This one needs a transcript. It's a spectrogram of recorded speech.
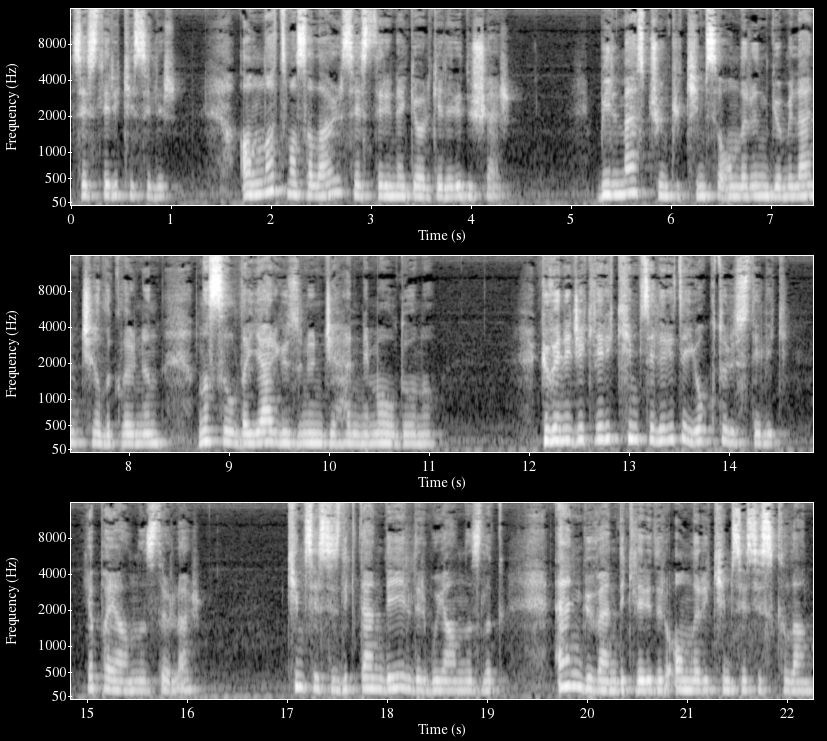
sesleri kesilir. Anlatmasalar seslerine gölgeleri düşer. Bilmez çünkü kimse onların gömülen çığlıklarının nasıl da yeryüzünün cehennemi olduğunu. Güvenecekleri kimseleri de yoktur üstelik. Yapayalnızdırlar. Kimsesizlikten değildir bu yalnızlık. En güvendikleridir onları kimsesiz kılan.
